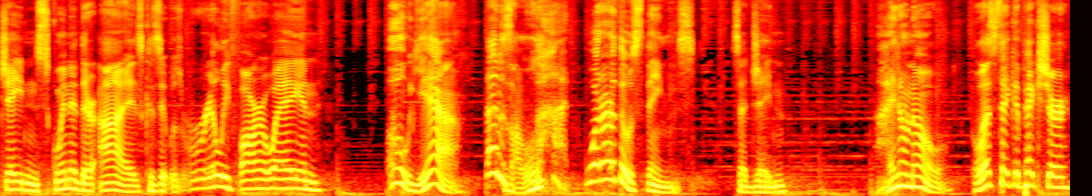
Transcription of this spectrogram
Jaden squinted their eyes because it was really far away and. Oh, yeah, that is a lot. What are those things? said Jaden. I don't know. Let's take a picture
